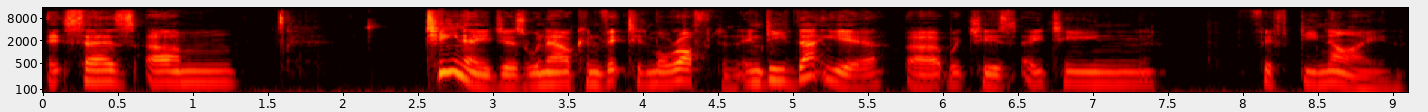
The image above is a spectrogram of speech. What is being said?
It says. Um, Teenagers were now convicted more often. Indeed, that year, uh, which is 1859,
